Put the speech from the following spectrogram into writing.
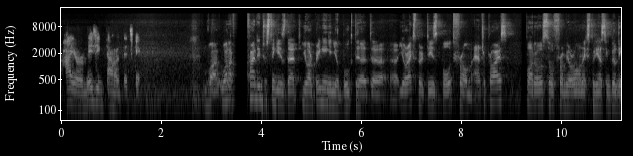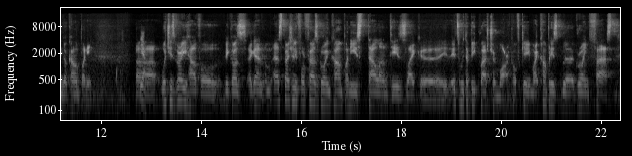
hire amazing talent at scale? Well, what I find interesting is that you are bringing in your book the, the uh, your expertise both from enterprise but also from your own experience in building a company uh, yeah. which is very helpful because again especially for fast growing companies talent is like uh, it's with a big question mark okay my company is uh, growing fast.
